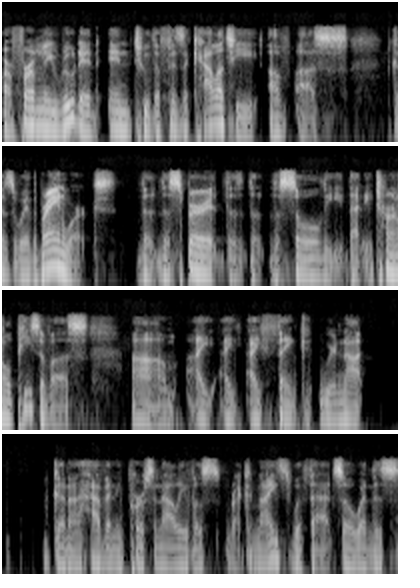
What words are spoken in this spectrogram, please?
are firmly rooted into the physicality of us because of the way the brain works, the the spirit, the the, the soul, the that eternal piece of us. Um, I, I I think we're not gonna have any personality of us recognized with that. So when this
